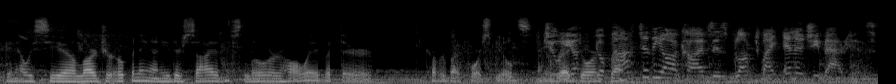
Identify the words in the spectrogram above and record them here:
Okay, now we see a larger opening on either side of this lower hallway, but they're covered by force fields and a Julia, red door in your path to the archives is blocked by energy barriers.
